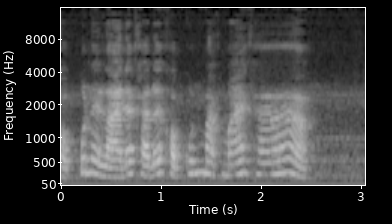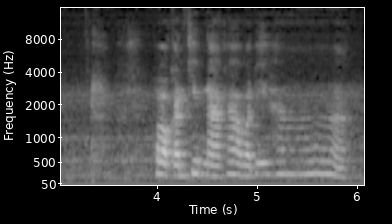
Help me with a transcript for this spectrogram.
ขอบคุณหลายๆนะคะเด้อขอบคุณมากมายค่ะ พอกันคลิปหน้าค่ะสวัสดีค่ะ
